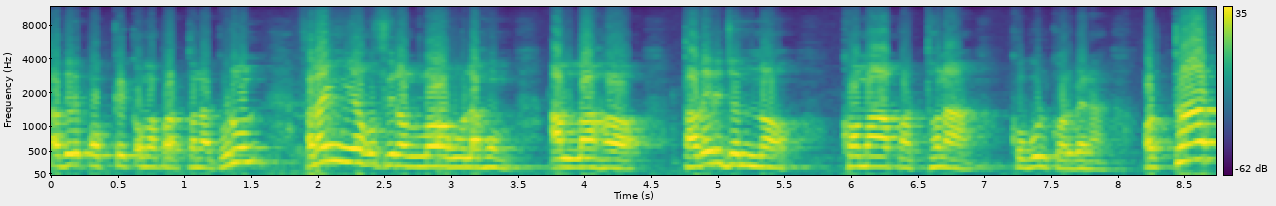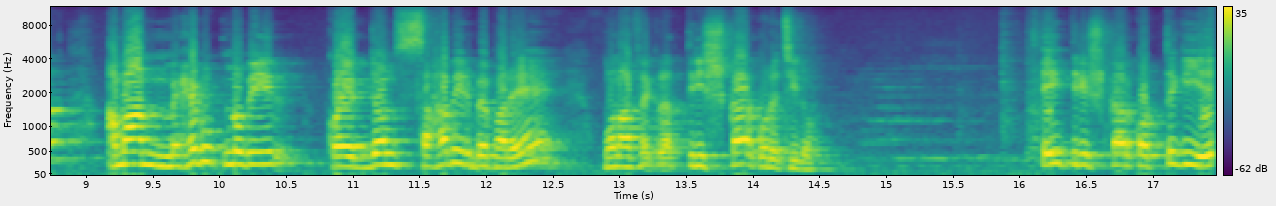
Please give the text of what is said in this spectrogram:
তাদের পক্ষে ক্ষমা প্রার্থনা করুন আল্লাহ তাদের জন্য ক্ষমা প্রার্থনা কবুল করবে না। অর্থাৎ আমার মেহবুব নবীর কয়েকজন সাহাবীর ব্যাপারে মোনাফেকরা তিরস্কার করেছিল। এই তিরস্কার করতে গিয়ে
